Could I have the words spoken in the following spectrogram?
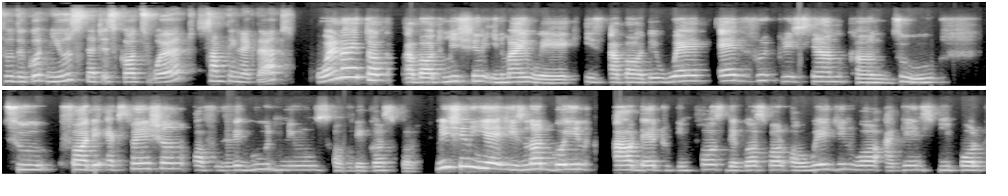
through the good news that is God's word, something like that. When I talk about mission in my work, is about the work every Christian can do to for the expansion of the good news of the gospel. Mission here is not going out there to impose the gospel or waging war against people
